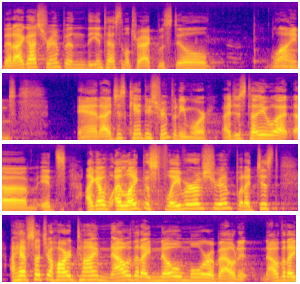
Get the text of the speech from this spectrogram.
that I got shrimp and the intestinal tract was still lined and I just can't do shrimp anymore. I just tell you what, um, it's like I, I like this flavor of shrimp, but I just I have such a hard time now that I know more about it. Now that I,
